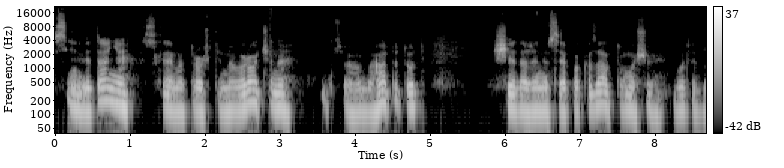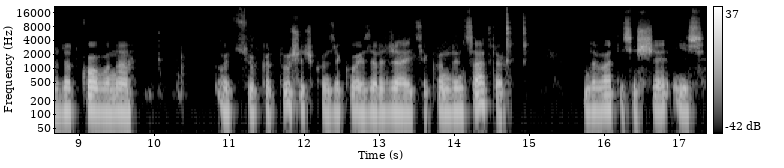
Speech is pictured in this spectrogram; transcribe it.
Всім вітання. Схема трошки наворочена. Всього багато тут. Ще навіть не все показав, тому що буде додатково на оцю катушечку, з якої заряджається конденсатор, даватися ще із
